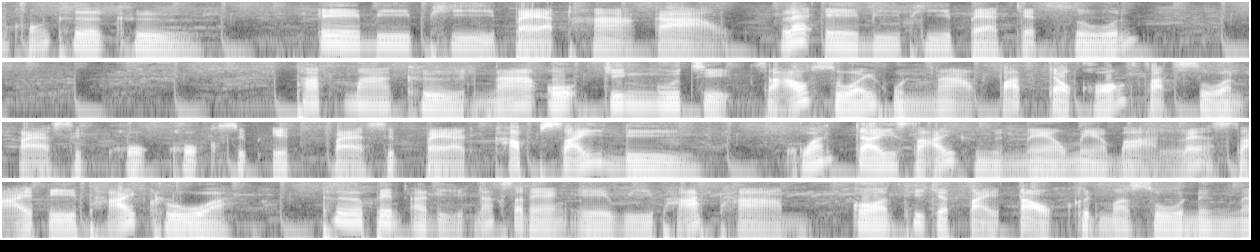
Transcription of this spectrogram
ำของเธอคือ ABP 859 และ ABP 870 ถัดมาคือนาโอจินงูจิ สาวสวยหุ่นหน้าฟัดเจ้าของสัดส่วน 86 61 88 ครับไซส์ดี ขวัญใจสายหื่นแนวแม่บ้านและสายตีท้ายครัว เธอเป็นอดีตนักแสดง AV พาร์ทไทม์ก่อนที่จะไต่เต่าขึ้นมาสู่หนึ่งใน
